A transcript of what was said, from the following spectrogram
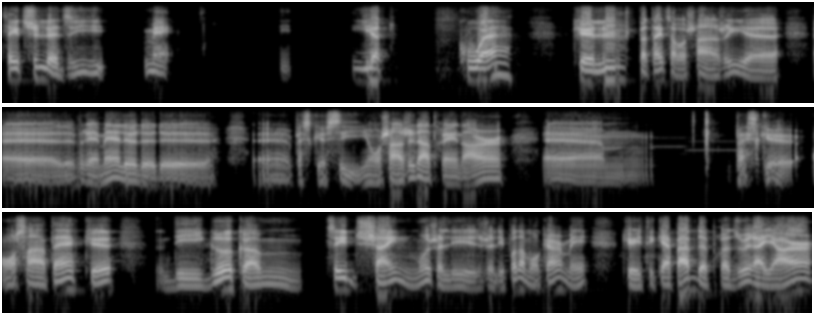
tu le dis, mais il y a quoi que là, peut-être ça va changer vraiment là, de, de parce que ont changé d'entraîneur. Euh, parce qu'on s'entend que des gars comme tu sais, Duchesne, moi, je ne l'ai pas dans mon cœur, mais qui a été capable de produire ailleurs.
